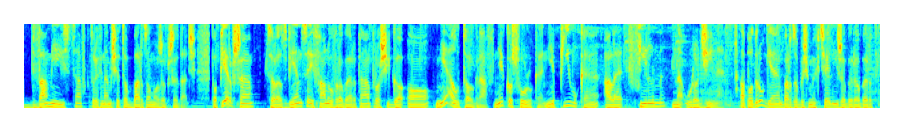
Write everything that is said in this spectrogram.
dwa miejsca, w których nam się to bardzo może przydać. Po pierwsze, coraz więcej fanów Roberta prosi go o nie autograf, nie koszulkę, nie piłkę, ale film na urodziny. A po drugie, bardzo byśmy chcieli, żeby Robert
